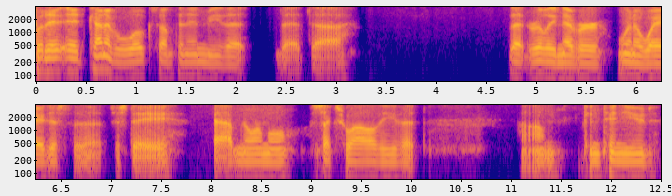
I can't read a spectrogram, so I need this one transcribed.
but it, it kind of awoke something in me that that uh, that really never went away. Just the just a abnormal sexuality that um, continued.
